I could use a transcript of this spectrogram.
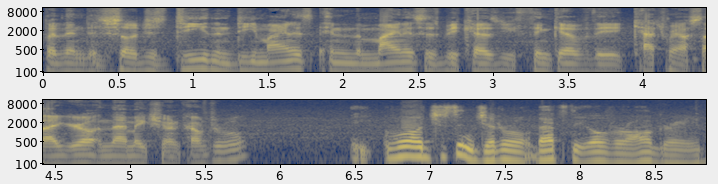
but then just, so just D then D minus, and the minus is because you think of the Catch Me Outside girl, and that makes you uncomfortable. Well, just in general, that's the overall grade.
